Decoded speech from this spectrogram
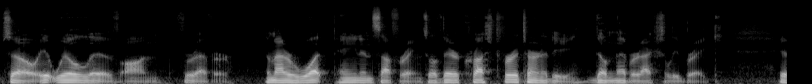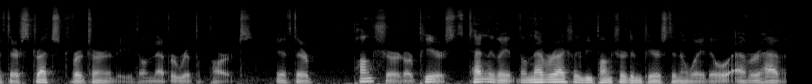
So it will live on forever, no matter what pain and suffering. So if they're crushed for eternity, they'll never actually break. If they're stretched for eternity, they'll never rip apart. If they're punctured or pierced, technically, they'll never actually be punctured and pierced in a way that will ever have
